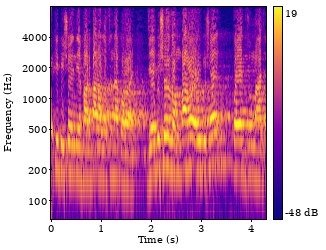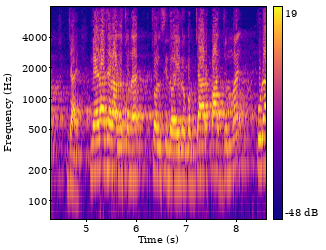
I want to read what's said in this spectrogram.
একই বিষয় নিয়ে বারবার আলোচনা করা হয়। যে বিষয় লম্বা হয়, ওই বিষয়ে কয়েক জুম্মা যায়। মেয়েরাজের আলোচনা চলছিল এইরকম চার, পাঁচ জুম্মায় পুরা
